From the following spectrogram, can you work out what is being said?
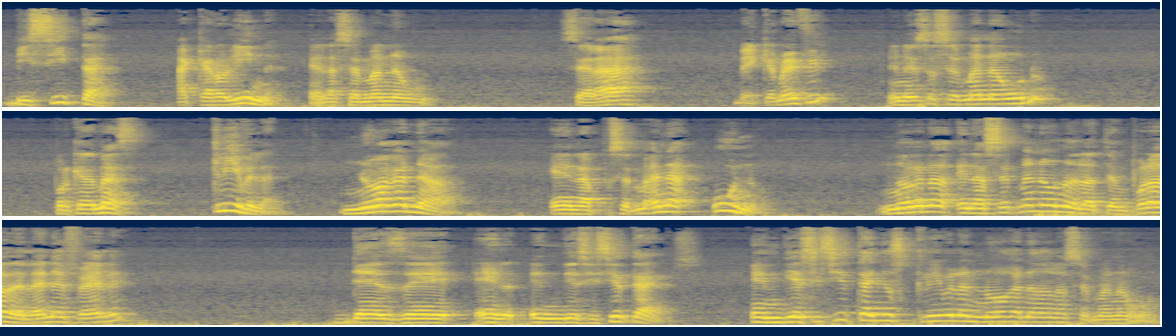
visita a Carolina en la semana 1. ¿Será Baker Mayfield en esa semana 1? Porque además, Cleveland no ha ganado en la semana 1. No ha ganado en la semana 1 de la temporada de la NFL desde el- en 17 años. En 17 años Cleveland no ha ganado en la semana 1.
